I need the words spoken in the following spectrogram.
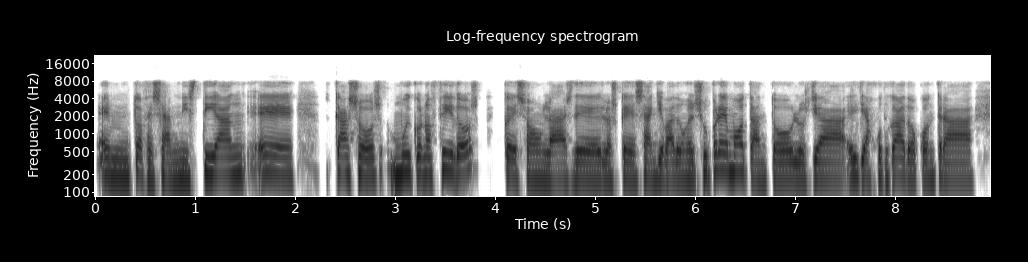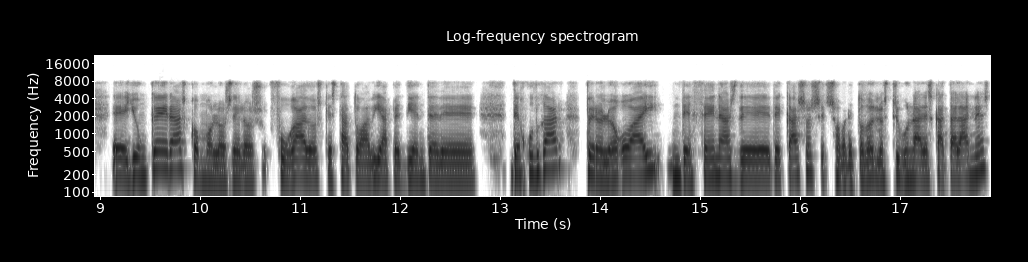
Entonces, se amnistían eh, casos muy conocidos, que son las de los que se han llevado en el Supremo, tanto los ya, el ya juzgado contra eh, Junqueras como los de los fugados, que está todavía pendiente de, juzgar, pero luego hay decenas de, casos, sobre todo en los tribunales catalanes,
